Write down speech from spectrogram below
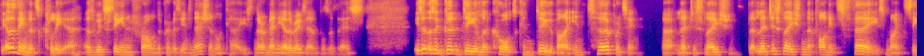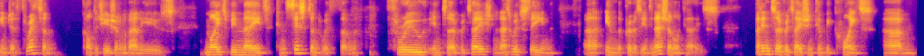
The other thing that's clear, as we've seen from the Privacy International case, and there are many other examples of this, is that there's a good deal that courts can do by interpreting uh, legislation, that legislation that on its face might seem to threaten constitutional values might be made consistent with them through interpretation. And as we've seen uh, in the Privacy International case, that interpretation can be quite um,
